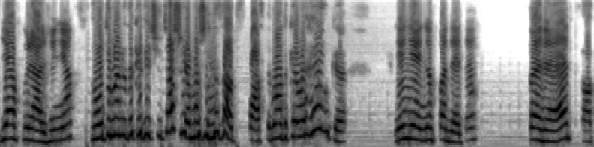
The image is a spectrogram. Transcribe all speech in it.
Як враження? Ну от у мене таке відчуття, що я можу назад впасти. Воно таке легеньке. Ні, ні, не впадете. Вперед, Так,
